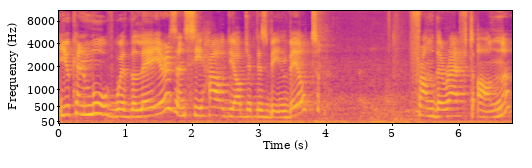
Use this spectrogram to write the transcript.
you can move with the layers and see how the object is being built from the raft on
